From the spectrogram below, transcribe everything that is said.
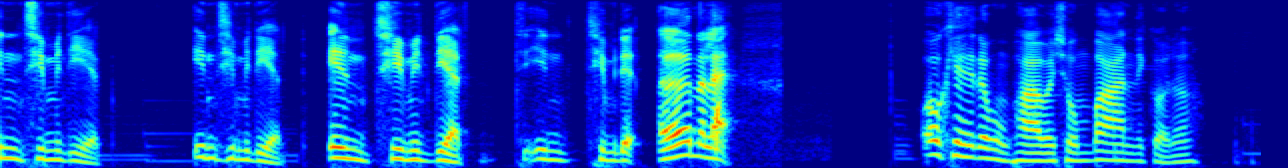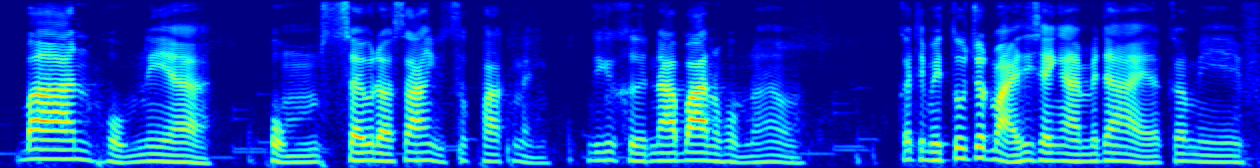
intimidate intimidate intimidate intimidate เออ นั่นแหละ โอเค เดี๋ยวผมพาไปชมบ้านดีกว่าเนอะบ้านผมเนี่ย ผมใช้เวลาสร้างอยู่สักพักหนึ่ง นี่ก็คือหน้าบ้านของผมนะครับ ก็จะมีตู้จดหมายที่ใช้งานไม่ได้ แล้วก็มีฟ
